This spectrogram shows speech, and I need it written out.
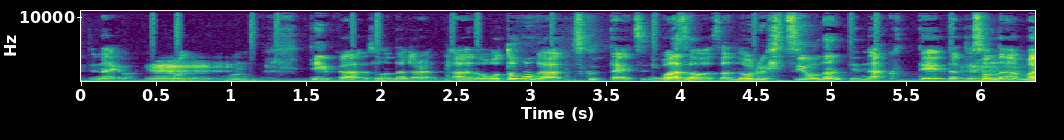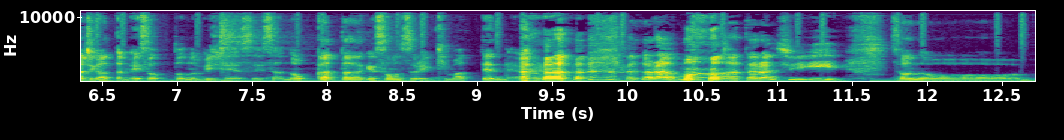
ってないわけ。うんっていうか、そのだから、あの、男が作ったやつにわざわざ乗る必要なんてなくて、だってそんな間違ったメソッドのビジネスにさ、乗っかっただけ損するに決まってんだよ。だから、もう新しい、その、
